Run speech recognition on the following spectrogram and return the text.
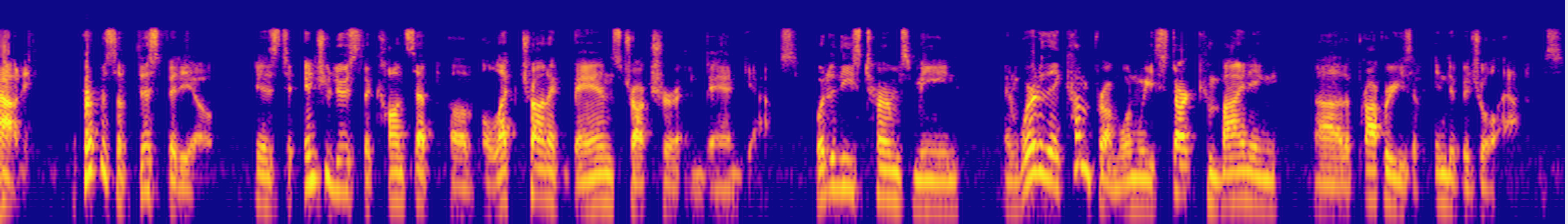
Howdy. The purpose of this video is to introduce the concept of electronic band structure and band gaps. What do these terms mean and where do they come from when we start combining uh, the properties of individual atoms?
